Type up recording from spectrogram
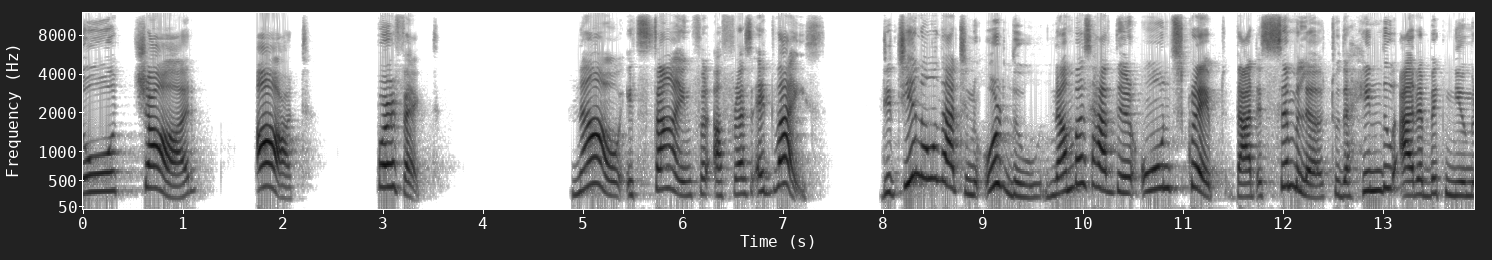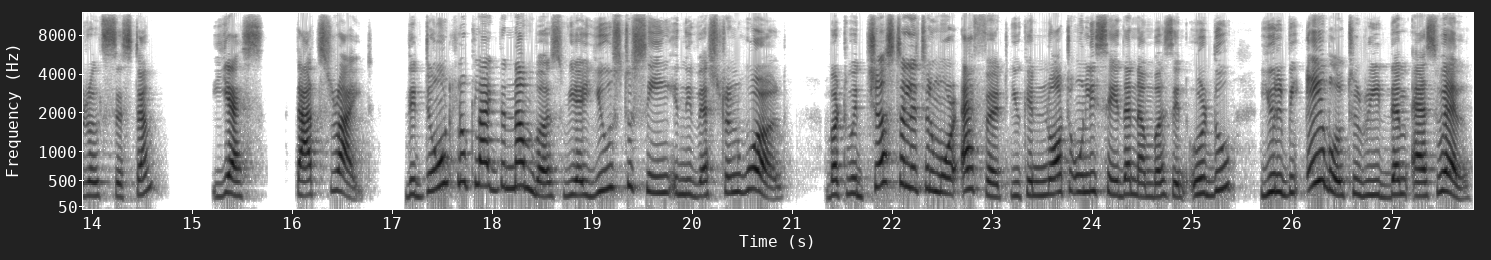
दो चार आठ Perfect. Now it's time for Afra's advice. Did you know that in Urdu, numbers have their own script that is similar to the Hindu-Arabic numeral system? Yes, that's right. They don't look like the numbers we are used to seeing in the Western world. But with just a little more effort, you can not only say the numbers in Urdu, you'll be able to read them as well.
